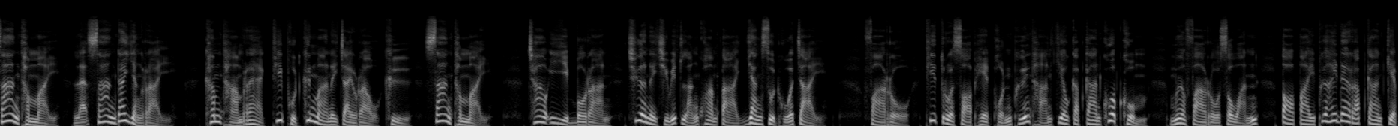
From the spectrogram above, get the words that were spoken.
สร้างทำไมและสร้างได้อย่างไรคำถามแรกที่ผุดขึ้นมาในใจเราคือ สร้างทำไม ชาวอียิปต์โบราณเชื่อในชีวิตหลังความตายอย่างสุดหัวใจ ฟาโรห์ที่ตรวจสอบเหตุผลพื้นฐานเกี่ยวกับการควบคุม เมื่อฟาโรห์สวรรค์ต่อไปเพื่อให้ได้รับการเก็บ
